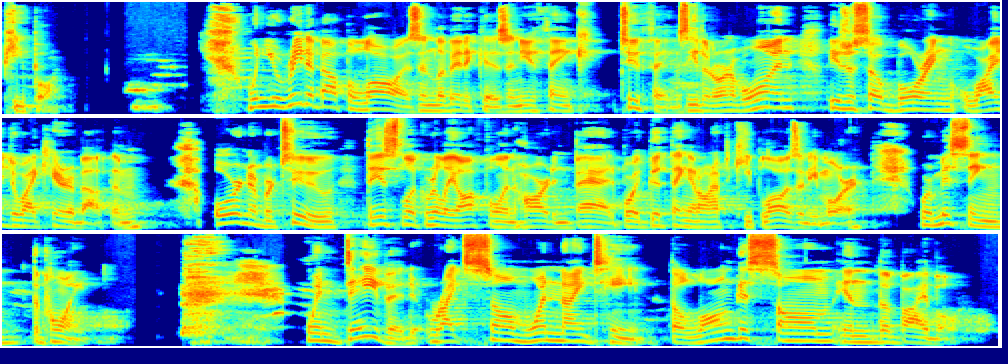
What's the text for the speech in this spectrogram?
people. When you read about the laws in Leviticus and you think two things either number one, these are so boring, why do I care about them? Or number two, these look really awful and hard and bad. Boy, good thing I don't have to keep laws anymore. We're missing the point. When David writes Psalm 119, the longest psalm in the Bible,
